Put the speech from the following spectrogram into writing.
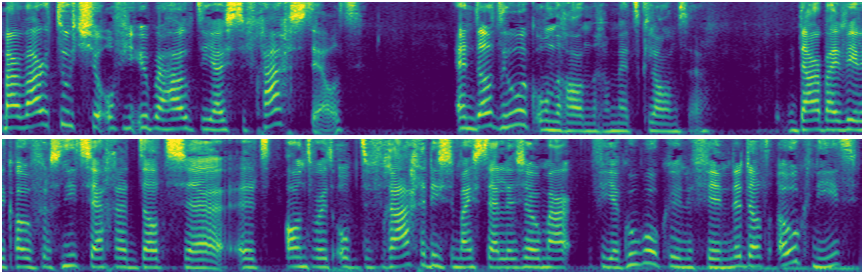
Maar waar toets je of je überhaupt de juiste vraag stelt? En dat doe ik onder andere met klanten. Daarbij wil ik overigens niet zeggen dat ze het antwoord op de vragen die ze mij stellen zomaar via Google kunnen vinden. Dat ook niet.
